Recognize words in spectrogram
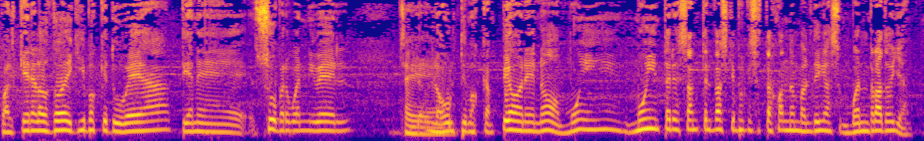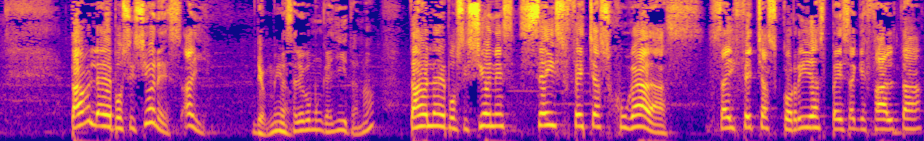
cualquiera de los dos equipos que tú veas tiene súper buen nivel. Sí. Los últimos campeones, no, muy muy interesante el básquet porque se está jugando en Valdivia hace un buen rato ya. Tabla de posiciones, ay, Dios mío. me salió como un gallito, ¿no? Tabla de posiciones, seis fechas jugadas, seis fechas corridas, pese a que falta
